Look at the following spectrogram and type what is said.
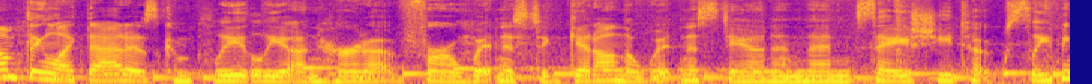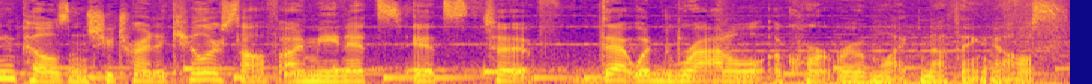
Something like that is completely unheard of for a witness to get on the witness stand and then say she took sleeping pills and she tried to kill herself. I mean, it's it's to that would rattle a courtroom like nothing else.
